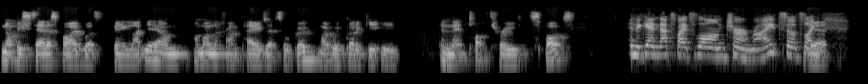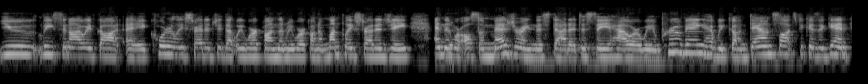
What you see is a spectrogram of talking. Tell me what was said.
not be satisfied with being like yeah I'm I'm on the front page that's all good. Like we've got to get you in that top 3 spots and again, that's why it's long term, right? So it's like yeah. you, Lisa, and I, we've got a quarterly strategy that we work on, then we work on a monthly strategy, and then we're also measuring this data to see how are we improving, have we gone down slots? Because again,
